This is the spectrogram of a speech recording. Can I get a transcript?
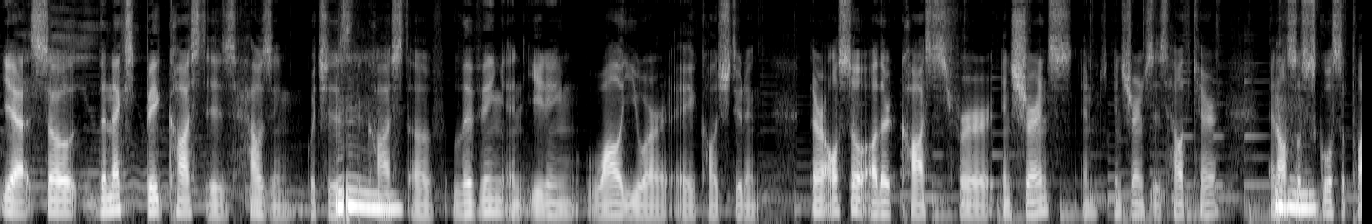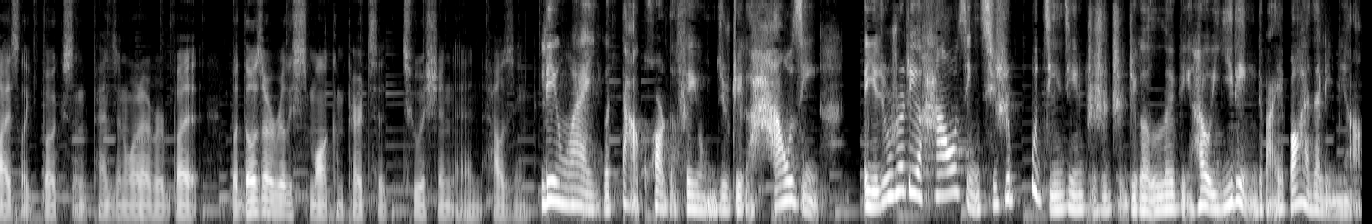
Yeah, so the next big cost is housing, which is mm. the cost of living and eating while you are a college student. There are also other costs for insurance, and insurance is healthcare, and also mm -hmm. school supplies like books and pens and whatever, but but those are really small compared to tuition and housing. 另外一个大块的费用就是这个 housing，也就是说，这个 housing 其实不仅仅只是指这个 living，还有衣领，对吧？也包含在里面啊。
